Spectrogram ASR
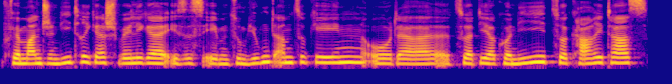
für manche niedrigerschwelliger ist es eben zum Jugendamt zu gehen oder zur Diakonie, zur Caritas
